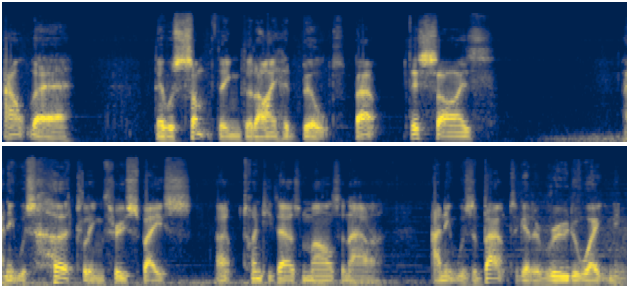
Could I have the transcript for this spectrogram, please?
out there, there was something that I had built about this size, and it was hurtling through space about 20,000 miles an hour, and it was about to get a rude awakening.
